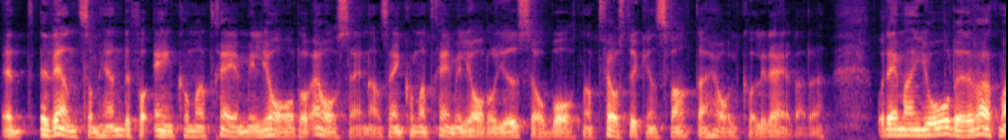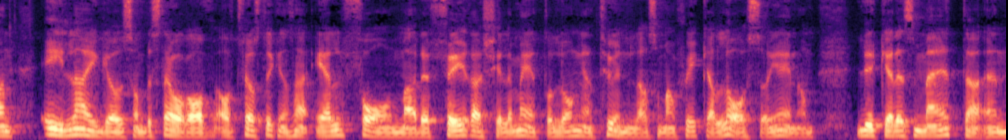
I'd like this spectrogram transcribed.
ett event som hände för 1,3 miljarder år sedan, alltså 1,3 miljarder ljusår bort, när två stycken svarta hål kolliderade. Och det man gjorde det var att man i LIGO som består av, av två stycken så här L-formade, fyra kilometer långa tunnlar som man skickar laser genom, lyckades mäta en,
